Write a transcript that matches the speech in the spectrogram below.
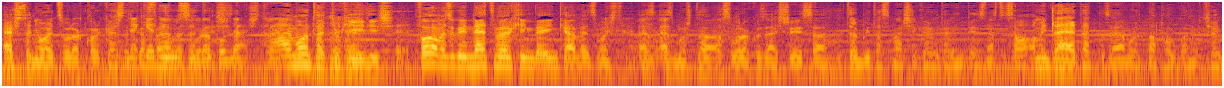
este 8 órakor kezdődik Neked a felvezetés. jó szórakozást? Vagy? Hát mondhatjuk így is. Fogalmazunk, hogy networking, de inkább ez most, ez, ez most a, a szórakozás része. A többit azt már sikerült elintézni, azt hiszem, amit lehetett az elmúlt napokban. Úgyhogy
